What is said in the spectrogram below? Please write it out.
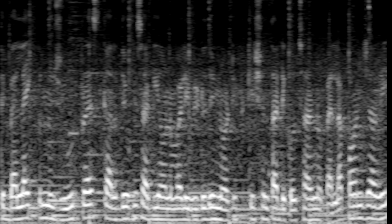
ਤੇ ਬੈਲ ਆਈਕਨ ਨੂੰ ਜ਼ਰੂਰ ਪ੍ਰੈਸ ਕਰ ਦਿਓ ਕਿ ਸਾਡੀ ਆਉਣ ਵਾਲੀ ਵੀਡੀਓ ਦੀ ਨੋਟੀਫਿਕੇਸ਼ਨ ਤੁਹਾਡੇ ਕੋਲ ਸਾਰਿਆਂ ਨੂੰ ਪਹਿਲਾਂ ਪਹੁੰਚ ਜਾਵੇ।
